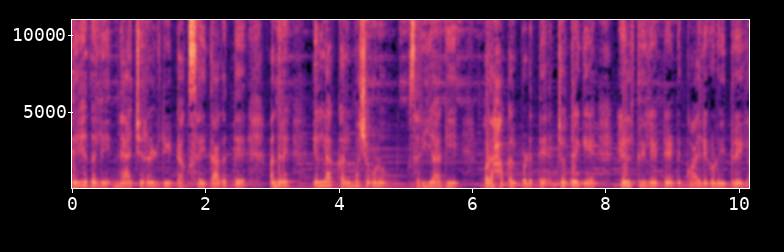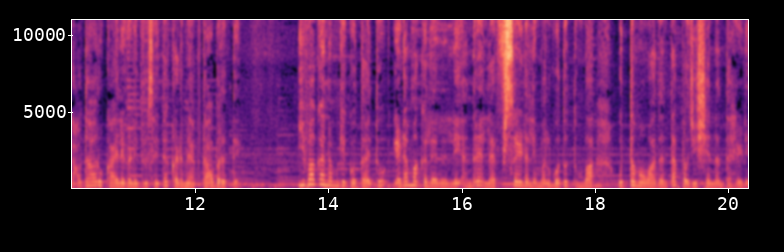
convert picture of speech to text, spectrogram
ದೇಹದಲ್ಲಿ ನ್ಯಾಚುರಲ್ ಡಿಟಾಕ್ಸ್ ಸಹಿತ ಆಗತ್ತೆ. ಅಂದರೆ ಎಲ್ಲ ಕಲ್ಮಶಗಳು ಸರಿಯಾಗಿ ಹೊರಹಾಕಲ್ಪಡುತ್ತೆ. ಜೊತೆಗೆ ಹೆಲ್ತ್ ರಿಲೇಟೆಡ್ ಕಾಯಿಲೆಗಳು ಇದ್ದರೆ ಯಾವ್ದಾದ್ರು ಕಾಯಿಲೆಗಳಿದ್ರೂ ಸಹಿತ ಕಡಿಮೆ ಆಗ್ತಾ ಬರುತ್ತೆ. ಇವಾಗ ನಮಗೆ ಗೊತ್ತಾಯಿತು ಎಡಮಗಲಲ್ಲಿ ಅಂದರೆ ಲೆಫ್ಟ್ ಸೈಡಲ್ಲಿ ಮಲಗೋದು ತುಂಬ ಉತ್ತಮವಾದಂಥ ಪೊಸಿಷನ್ ಅಂತ ಹೇಳಿ.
